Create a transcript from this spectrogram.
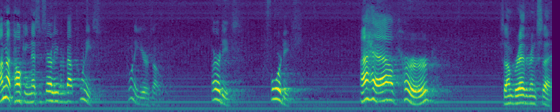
I'm not talking necessarily even about 20s, 20 years old, 30s, 40s. I have heard some brethren say,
